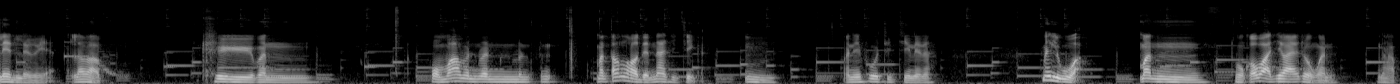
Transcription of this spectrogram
เล่นเลยอะแล้วแบบคือมัน ผมว่ามันมันมันมันต้องรอเดือนหน้าจริง ๆ อะ อืม อันนี้พูดจริง ๆ เลยนะ ไม่รู้อะ มันผมก็ว่าที่ไว้ถูกมันนะครับ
